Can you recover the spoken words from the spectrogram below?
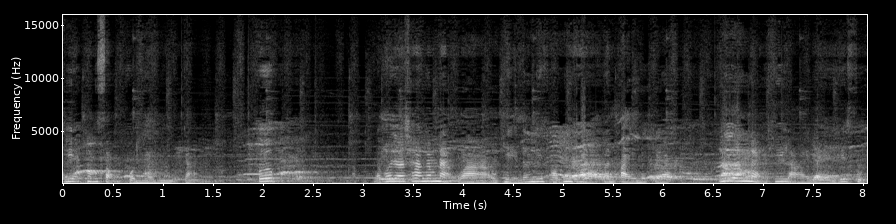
เรียกทั้งสองคนมาดีกันปุ๊บแล้วก็จะชั่งน้ำหนักว่าโอเค เรื่องที่เขาเพิ่งทะเลาะกันไปเมื่อกี้เรื่องไหนที่ร้ายแรงที่สุด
